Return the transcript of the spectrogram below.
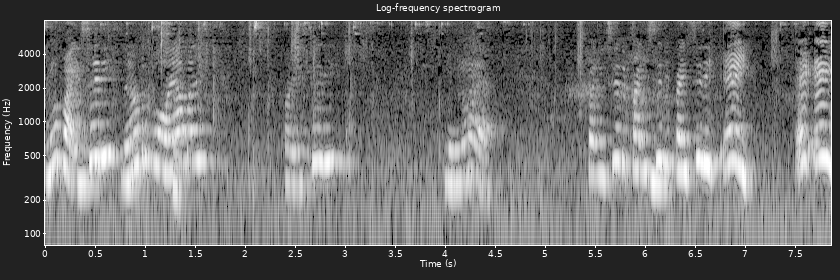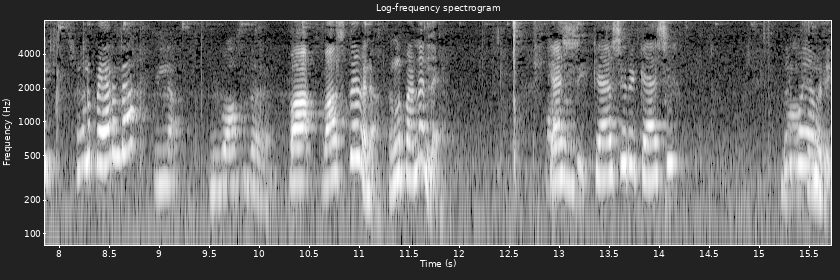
നിങ്ങൾ പൈസ തരി. നിങ്ങളോട് പോയാ മതി. പൈസ തരി. നിങ്ങളെ. പൈസ തരി പൈസ തരി പൈസ തരി. ഏയ് ഏയ് ഏയ്. നിങ്ങൾ പേരെന്താ? ഇല്ല വാസുദേവൻ. വാ- വാസുദേവനോ? നിങ്ങൾ പെണ്ണല്ലേ? ക്യാഷ് ക്യാഷ് പോയാൽ മതി.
